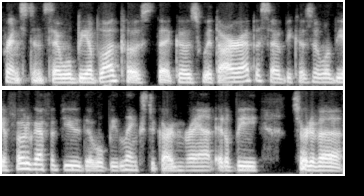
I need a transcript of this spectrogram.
for instance, there will be a blog post that goes with our episode because there will be a photograph of you. There will be links to Garden Rant. It'll be sort of a,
